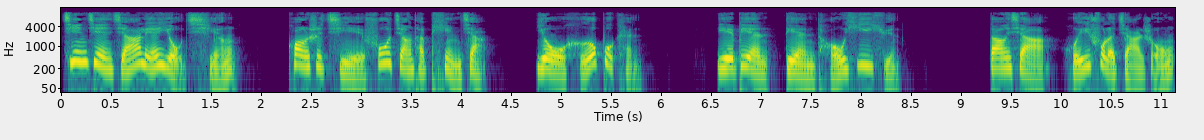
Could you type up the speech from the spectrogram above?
今见贾琏有情，况是姐夫将他聘嫁，有何不肯？也便点头依允。当下回复了贾蓉，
